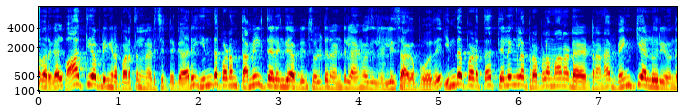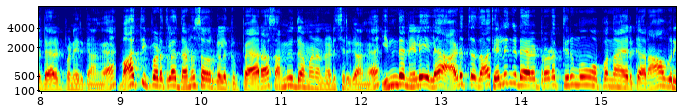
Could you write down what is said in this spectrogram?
அவர்கள் வாத்தி அப்படிங்கிற படத்தில் நடிச்சிட்டு இருக்காரு இந்த படம் தமிழ் தெலுங்கு அப்படின்னு சொல்லிட்டு ரெண்டு லாங்குவேஜ்ல ரிலீஸ் ஆக போகுது. இந்த படத்தை தெலுங்குல பிரபலமான டைரக்டரான வெங்கி அல்லூரி வந்து டைரக்ட் பண்ணியிருக்காங்க. வாத்தி படத்துல தனுஷ் அவர்களுக்கு பேரா சம்யுக்தா நடிச்சிருக்காங்க. இந்த நிலையில அடுத்ததா தெலுங்கு டைரக்டரோட திரும்பவும் ஒப்பந்தம் ஆயிருக்காராம் அவர்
